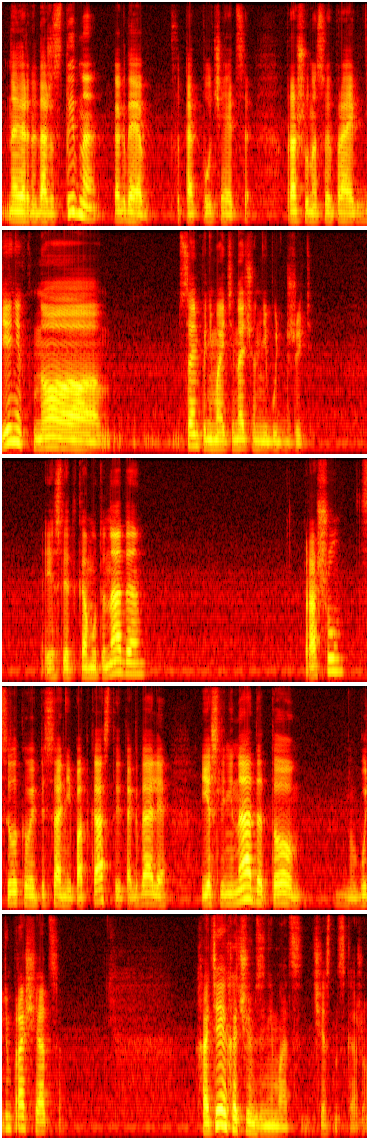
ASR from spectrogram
наверное, даже стыдно, когда я вот так получается прошу на свой проект денег, но сами понимаете, иначе он не будет жить. Если это кому-то надо, прошу, ссылка в описании подкаста и так далее. Если не надо, то ну, будем прощаться. Хотя я хочу им заниматься, честно скажу.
